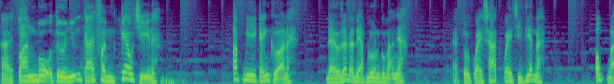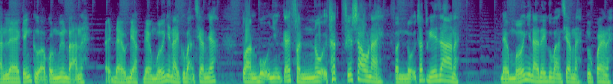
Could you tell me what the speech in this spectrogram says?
Đấy, toàn bộ từ những cái phần keo chỉ này tắp bi cánh cửa này đều rất là đẹp luôn các bạn nhé Đấy, tôi quay sát quay chi tiết này. Ốc bản lề cánh cửa còn nguyên bản này. Đấy, đều đẹp đều mới như này các bạn xem nhé toàn bộ những cái phần nội thất phía sau này phần nội thất ghế da này đều mới như này đây các bạn xem này. Tôi quay này.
